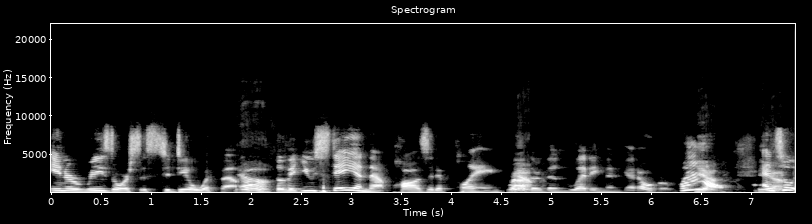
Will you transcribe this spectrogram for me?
inner resources to deal with them. Yeah. So that you stay in that positive plane rather yeah. than letting them get over. Wow. Yeah. yeah. And so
